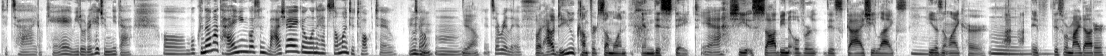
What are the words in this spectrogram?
재차 이렇게 위로를 해줍니다. 어, 뭐 그나마 다행인 것은 마샤의 경우는 had someone to talk to. 그렇죠? 음, Yeah. It's a relief. But how do you comfort someone in this state? Yeah. She is sobbing over this guy she likes. He doesn't like her. I, I, if this were my daughter,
